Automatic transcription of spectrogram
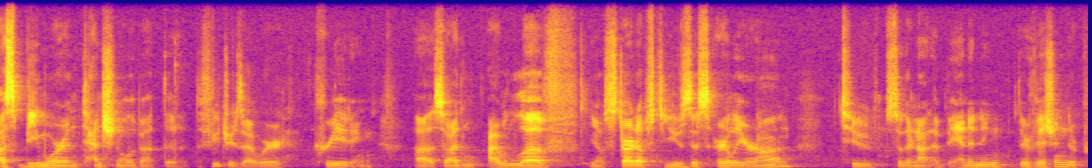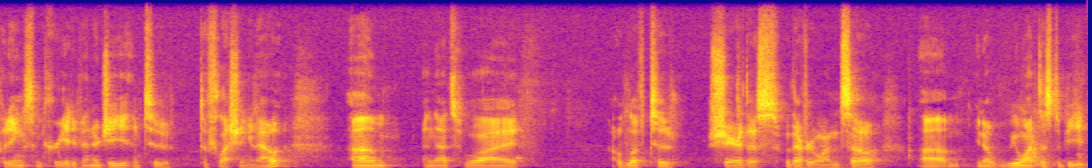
us be more intentional about the, the futures that we're creating. Uh, so I'd, I would love you know startups to use this earlier on to so they're not abandoning their vision. They're putting some creative energy into to fleshing it out, um, and that's why I would love to share this with everyone. So um, you know we want this to be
